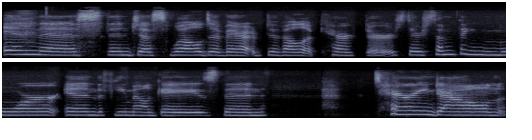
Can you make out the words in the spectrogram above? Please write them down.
in this than just well deve- developed characters. There's something more in the female gaze than tearing down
